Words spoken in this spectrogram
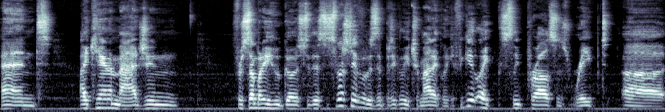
and I can't imagine for somebody who goes through this, especially if it was particularly traumatic. Like if you get like sleep paralysis, raped, uh,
